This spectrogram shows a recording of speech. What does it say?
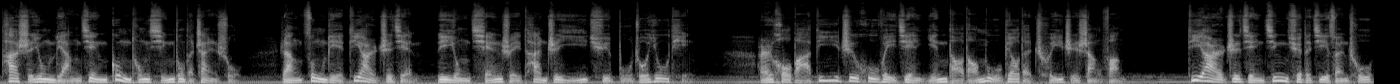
他使用两舰共同行动的战术，让纵列第二支舰利用潜水探知仪去捕捉游艇，而后把第一支护卫舰引导到目标的垂直上方。第二支舰精确地计算出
